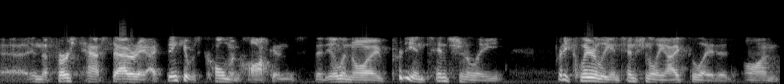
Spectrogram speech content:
uh, in the first half Saturday. I think it was Coleman Hawkins that Illinois pretty intentionally, pretty clearly intentionally isolated on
